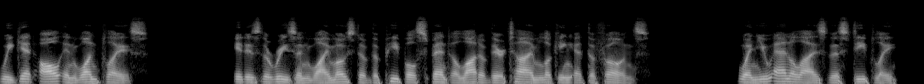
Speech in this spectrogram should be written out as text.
we get all in one place. It is the reason why most of the people spent a lot of their time looking at the phones. When you analyze this deeply,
